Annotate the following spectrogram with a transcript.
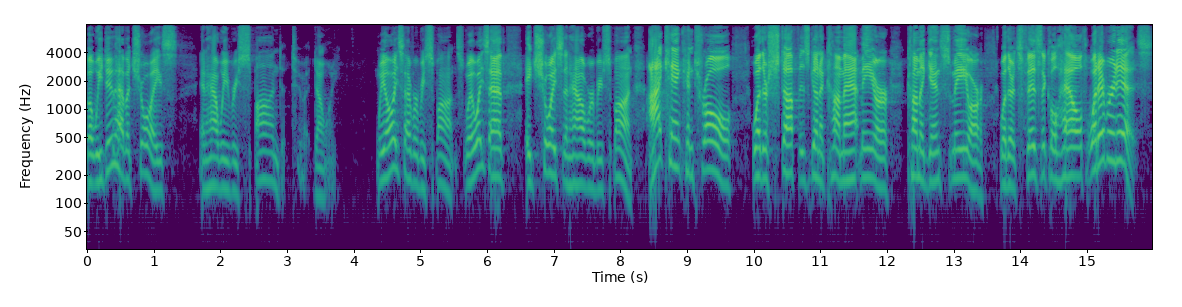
But we do have a choice in how we respond to it, don't we? We always have a response. We always have a choice in how we respond. I can't control whether stuff is going to come at me or come against me or whether it's physical health, whatever it is.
